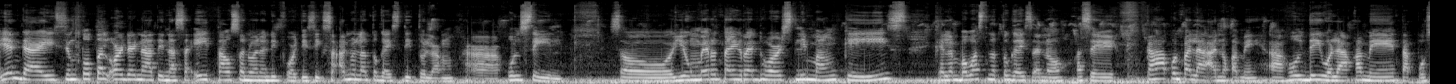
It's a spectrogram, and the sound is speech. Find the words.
yan guys, yung total order natin nasa 8,146. Sa ano lang to guys, dito lang, ah, wholesale. So, yung meron tayong Red Horse limang case. Kailan bawas na to guys, ano? Kasi kahapon pala, ano kami, ah, whole day wala kami. Tapos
